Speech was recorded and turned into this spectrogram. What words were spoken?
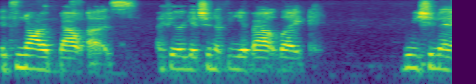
it's not about us. I feel like it shouldn't be about like we shouldn't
